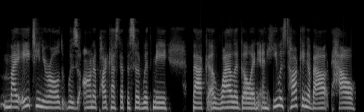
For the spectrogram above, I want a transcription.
my 18 year old was on a podcast episode with me back a while ago and, and he was talking about how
